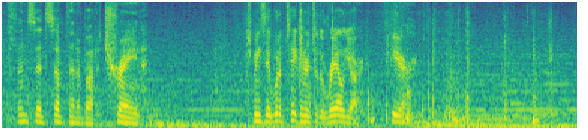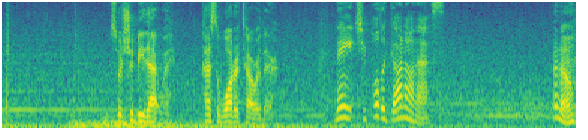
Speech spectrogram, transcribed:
Flynn said something about a train. Which means they would have taken her to the rail yard. Here. So it should be that way. Past the water tower there. Nate, she pulled a gun on us. I know.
